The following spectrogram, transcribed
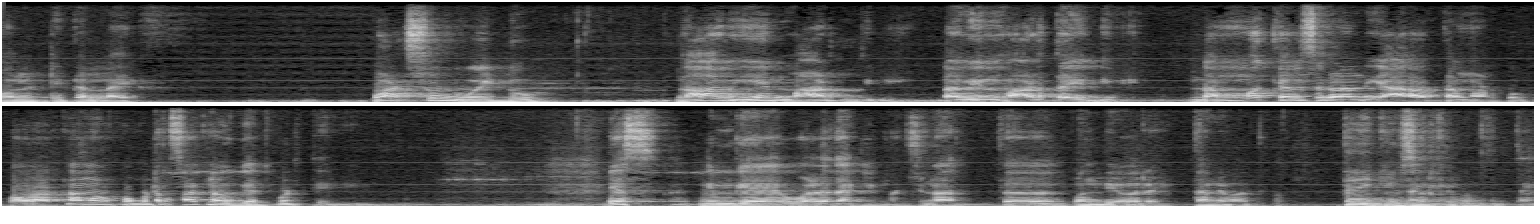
political life what should we do ನಾವು ಏನು ಮಾಡ್ತೀವಿ? ನಾವ್ ಏನ್ ಮಾಡ್ತಾ ಇದ್ದೀವಿ? ನಮ್ಮ ಕೆಲಸಗಳನ್ನು ಯಾರು ಅರ್ಥ ಮಾಡ್ಕೋಬೇಕು? ಅವ್ರು ಅರ್ಥ ಮಾಡ್ಕೊಂಡ್ಬಿಟ್ರೆ ಸಾಕು ನಾವು ಗೆದ್ಬಿಡ್ತೀವಿ. ಎಸ್ ನಿಮಗೆ ಒಳ್ಳೇದಾಗಿ ಮಂಜುನಾಥ್ ಗೊಂದಿ ಅವರೇ. ಧನ್ಯವಾದಗಳು. Thank you sir thank you thank you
